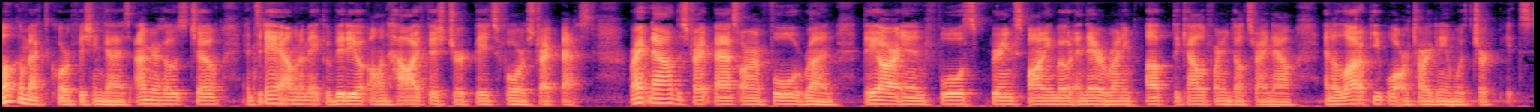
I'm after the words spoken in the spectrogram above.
Welcome back to Core Fishing guys. I'm your host Joe and today I'm going to make a video on how I fish jerk baits for striped bass. Right now the striped bass are in full run. They are in full spring spawning mode and they are running up the California delta right now and a lot of people are targeting with jerk baits.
